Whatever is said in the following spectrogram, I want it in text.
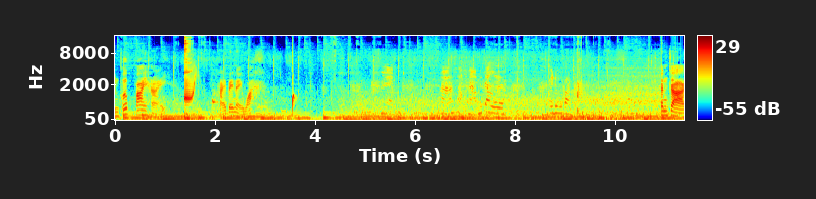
นปุ๊บป้ายหาย หายไปไหนวะเหนื่อยหาสักหาไม่เจอเลย ไปดูก่อนเดินจาก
